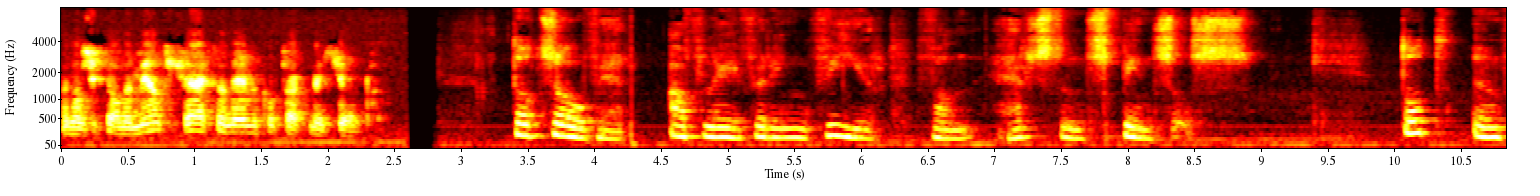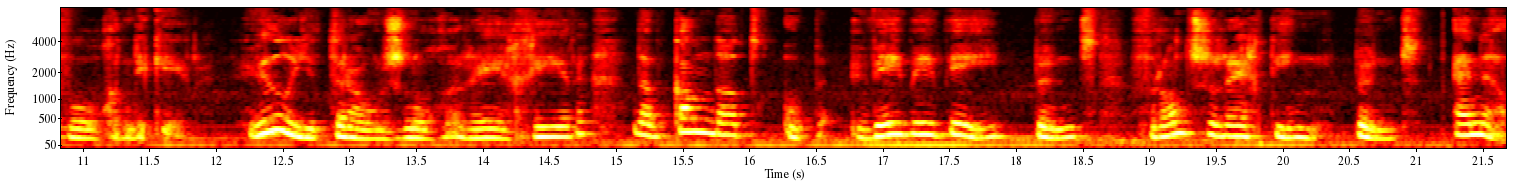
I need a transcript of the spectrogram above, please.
En als ik dan een mailtje krijg, dan neem ik contact met je op. Tot zover aflevering 4 van Hersenspinsels. Tot een volgende keer. Wil je trouwens nog reageren, dan kan dat op www.fransrechtien.nl.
